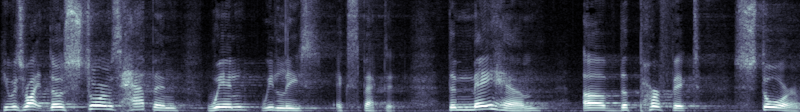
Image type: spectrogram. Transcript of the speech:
he was right. Those storms happen when we least expect it the mayhem of the perfect storm.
